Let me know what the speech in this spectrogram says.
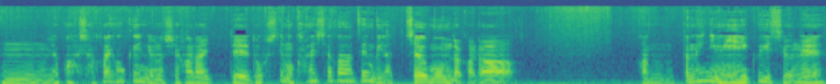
うんやっぱ社会保険料の支払いってどうしても会社が全部やっちゃうもんだからあのやっぱ目に見えにくいですよね。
